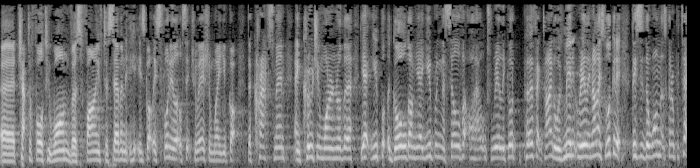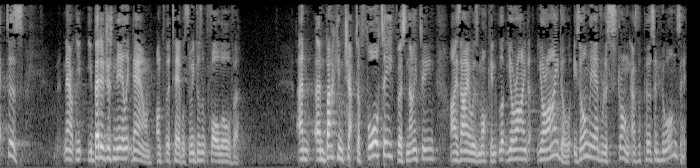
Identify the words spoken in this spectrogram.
uh, chapter 41, verse 5 to 7, he's got this funny little situation where you've got the craftsmen encouraging one another. Yeah, you put the gold on. Yeah, you bring the silver. Oh, that looks really good. Perfect idol. We've made it really nice. Look at it. This is the one that's going to protect us. Now, you, you better just nail it down onto the table so he doesn't fall over. And, and back in chapter 40, verse 19, Isaiah was mocking, look, your, idol, your idol is only ever as strong as the person who owns it.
